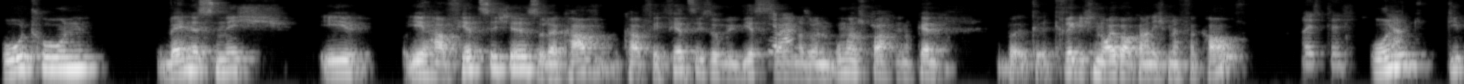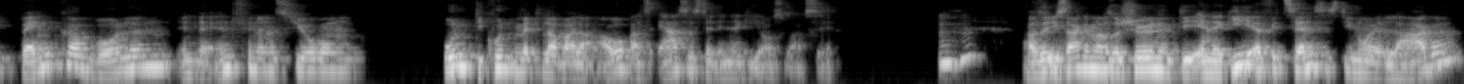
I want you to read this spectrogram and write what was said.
O-Ton, wenn es nicht e, EH40 ist oder K, KW40, so wie wir es, ja. sagen wir so in Umgangssprache noch kennen, kriege ich Neubau gar nicht mehr verkauft. Richtig. Und ja. die Banker wollen in der Endfinanzierung und die Kunden mittlerweile auch als erstes den Energieausweis sehen. Mhm. Also ich sage immer so schön, die. Energieeffizienz ist die neue Lage.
